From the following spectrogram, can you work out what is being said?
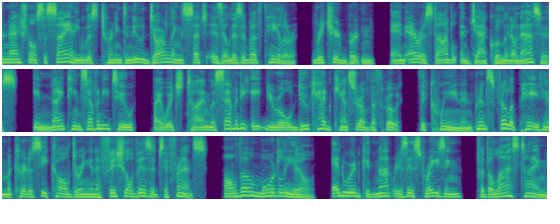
International society was turning to new darlings such as Elizabeth Taylor, Richard Burton, and Aristotle and Jacqueline Onassis. In 1972, by which time the 78-year-old Duke had cancer of the throat, the Queen and Prince Philip paid him a courtesy call during an official visit to France. Although mortally ill, Edward could not resist raising, for the last time,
